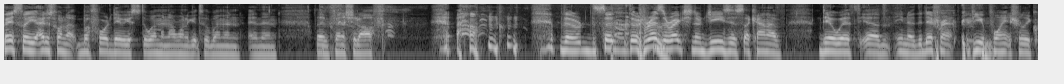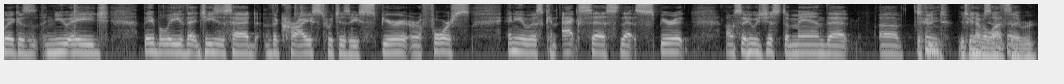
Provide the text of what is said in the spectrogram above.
basically, I just want to before David gets to the women, I want to get to the women and then let him finish it off. um, the so the resurrection of Jesus, I kind of deal with. Um, you know, the different viewpoints really quick is New Age. They believe that Jesus had the Christ, which is a spirit or a force. Any of us can access that spirit. Um, so he was just a man that uh, tuned. if you tuned have a himself in. lightsaber.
